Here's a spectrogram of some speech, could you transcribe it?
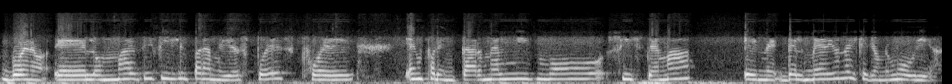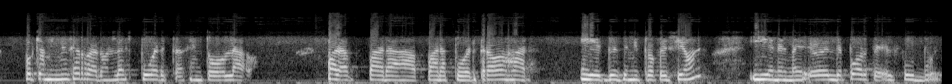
Bueno, eh, lo más difícil para mí después fue enfrentarme al mismo sistema del medio en el que yo me movía, porque a mí me cerraron las puertas en todo lado para, para, para poder trabajar y desde mi profesión y en el medio del deporte, del fútbol.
